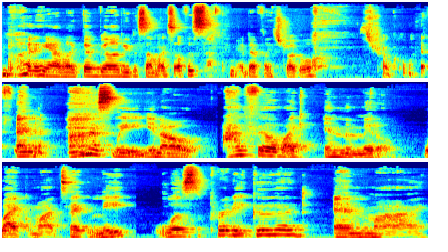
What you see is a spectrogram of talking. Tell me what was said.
but yeah, like the ability to sell myself is something I definitely struggle struggle with. And honestly, you know, I feel like in the middle. Like my technique was pretty good and my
